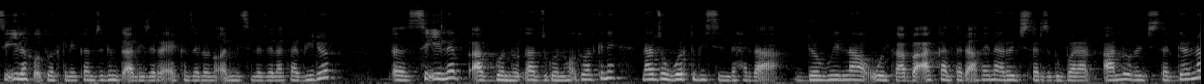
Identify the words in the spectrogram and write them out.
ስኢለ ክእትወልክን ከምዚ ግምጣሉ ዝረኣየክን ዘሎ ንቅድሚት ስለ ዘላታ ቪድዮ ስኢለ ኣብዚ ጎኑ ክእትወልክን ናብዞም ወርክ ፒሲ እንድሕር ደው ኢልና ወይ ከዓ ብኣካል ተደኣ ኮይና ረጅስተር ዝግበር ኣሎ። ረጅስተር ገርና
